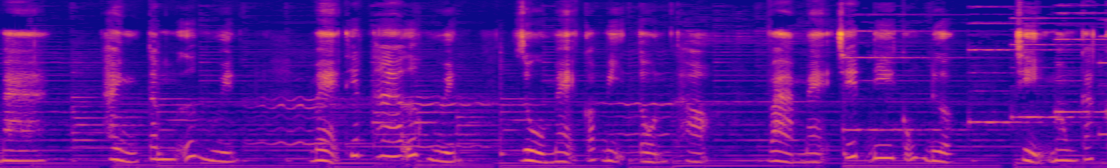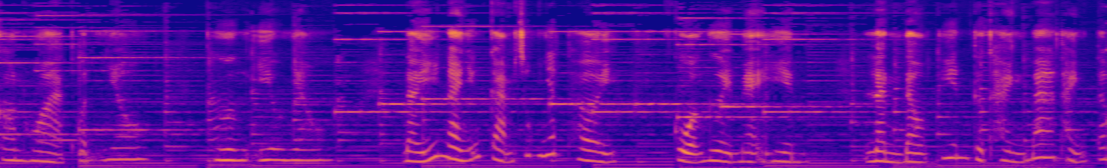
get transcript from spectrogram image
Ba thành tâm ước nguyện. Mẹ thiết tha ước nguyện, dù mẹ có bị tổn thọ và mẹ chết đi cũng được. Chỉ mong các con hòa thuận nhau, thương yêu nhau đấy là những cảm xúc nhất thời của người mẹ hiền. Lần đầu tiên thực hành ba thành tâm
